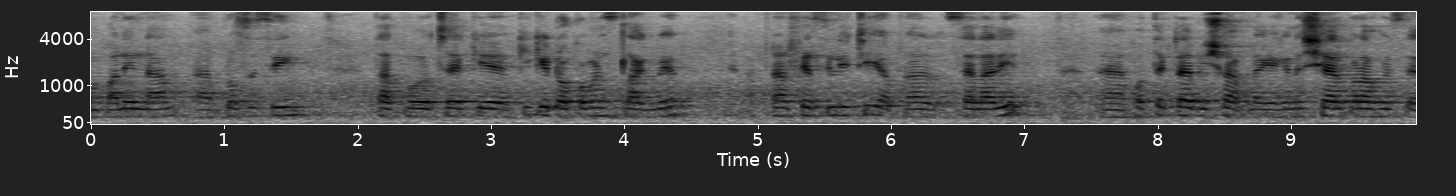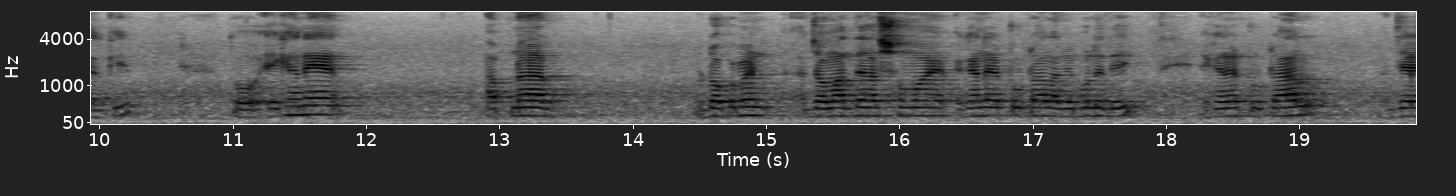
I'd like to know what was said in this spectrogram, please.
কোম্পানির নাম প্রসেসিং তারপর হচ্ছে কি- কী ডকুমেন্টস লাগবে, আপনার ফেসিলিটি আপনার স্যালারি প্রত্যেকটা বিষয় আপনাকে এখানে শেয়ার করা হয়েছে আর কি। তো এখানে আপনার ডকুমেন্ট জমা দেওয়ার সময় এখানে টোটাল আমি বলে দিই, এখানে টোটাল যে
